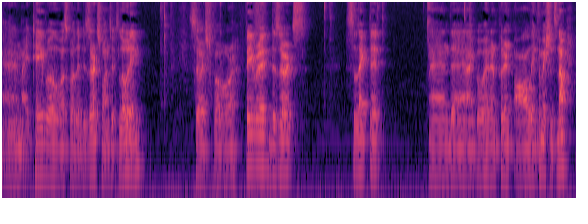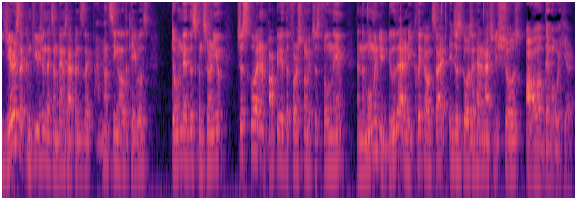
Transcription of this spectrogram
And my table was for the desserts one, so it's loading. Search for favorite desserts, select it, and then I go ahead and put in all the information. So now here's a confusion that sometimes happens like I'm not seeing all the tables. Don't let this concern you. Just go ahead and populate the first one, which is full name. And the moment you do that and you click outside, it just goes ahead and actually shows all of them over here.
